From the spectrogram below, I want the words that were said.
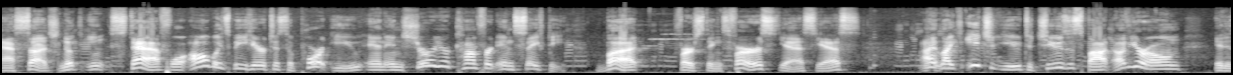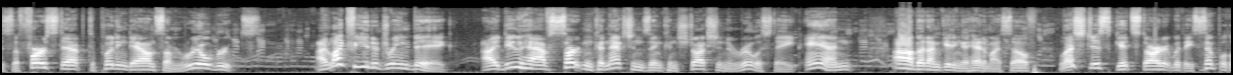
As such, Nook Inc. staff will always be here to support you and ensure your comfort and safety. But, first things first, yes, yes, I'd like each of you to choose a spot of your own. It is the first step to putting down some real roots. I'd like for you to dream big. I do have certain connections in construction and real estate, and, ah, but I'm getting ahead of myself. Let's just get started with a simple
